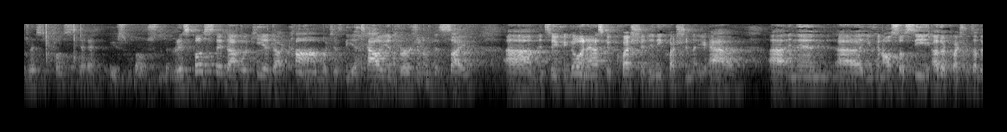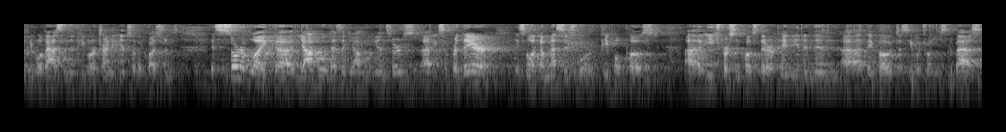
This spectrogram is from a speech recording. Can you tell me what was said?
Risposte. Risposte. Risposte.wikia.com, which is the Italian version of this site. Um, and so you can go and ask a question, any question that you have. Uh, and then uh, you can also see other questions other people have asked, and then people are trying to answer the questions. It's sort of like uh, Yahoo has a Yahoo Answers, uh, except for there, it's like a message board. People post, uh, each person posts their opinion, and then uh, they vote to see which one is the best.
